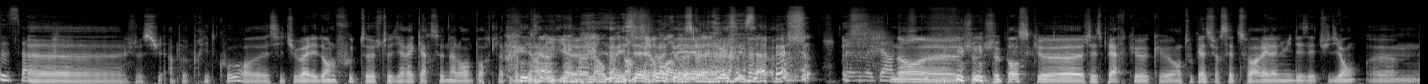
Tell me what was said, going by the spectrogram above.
c'est ça. Euh, je suis un peu pris de cours. Euh, si tu veux aller dans le foot, euh, je te dirais qu'Arsenal remporte la première ligue. euh, Bah, là, on peut Oui, partir c'est- loin, ça. Euh. Non, euh, je, je pense que j'espère que, que, en tout cas sur cette soirée, la nuit des étudiants, euh,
